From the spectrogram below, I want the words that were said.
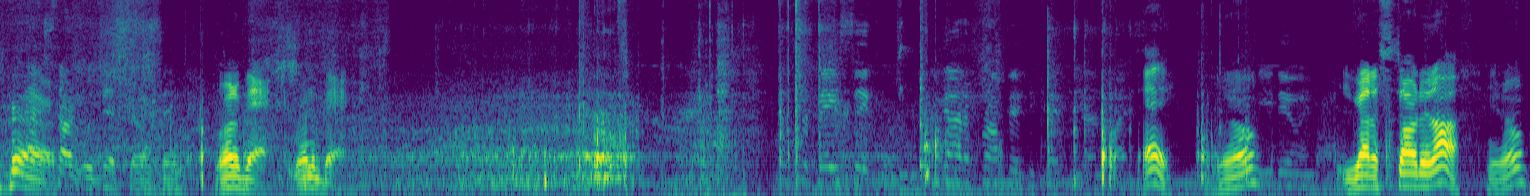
Start with this, though, I think. run it back. Run it back. It's the basic. You got a front 50 50 otherwise. Hey, you know, What are you doing? you got to start it off. You know.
